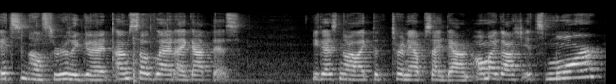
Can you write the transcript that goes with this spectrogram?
It smells really good. I'm so glad I got this. You guys know I like to turn it upside down. Oh my gosh, it's more,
